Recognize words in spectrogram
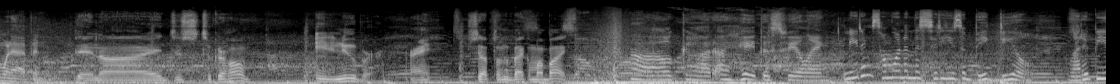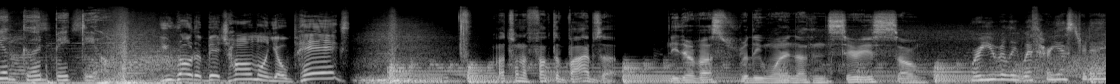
Then what happened? Then I just took her home. In an Uber, right? Slept on the back of my bike. Oh, God, I hate this feeling. Meeting someone in the city is a big deal. Let it be a good big deal. You rode a bitch home on your pegs? I'm not trying to fuck the vibes up. Neither of us really wanted nothing serious, so. Were you really with her yesterday?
